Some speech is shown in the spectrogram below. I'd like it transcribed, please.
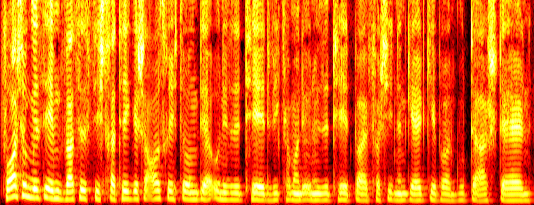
Forschung ist eben, was ist die strategische Ausrichtung der Universität? Wie kann man die Universität bei verschiedenen Geldgebern gut darstellen?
